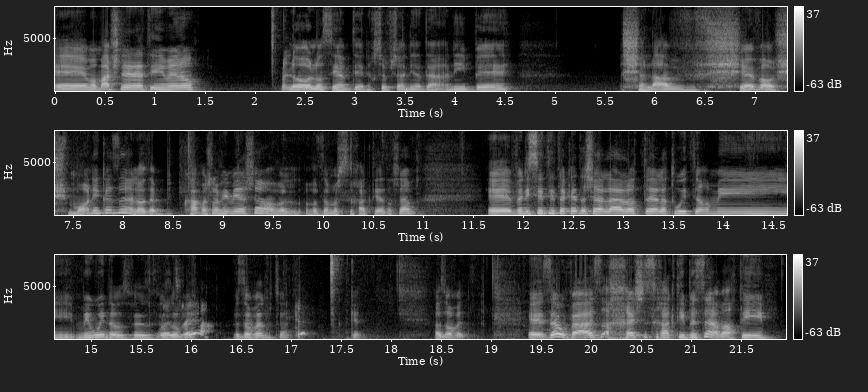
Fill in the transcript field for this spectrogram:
אה, ממש נהניתי ממנו. לא, לא סיימתי, אני חושב שאני יודע, אני בשלב 7 או 8 כזה, אני לא יודע כמה שלבים יש שם, אבל, אבל זה מה ששיחקתי עד עכשיו. וניסיתי את הקטע של לעלות לטוויטר מווינדוס, וזה עובד, וזה עובד מצוין. כן. כן, אז עובד. זהו, ואז אחרי ששיחקתי בזה אמרתי, אמ,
